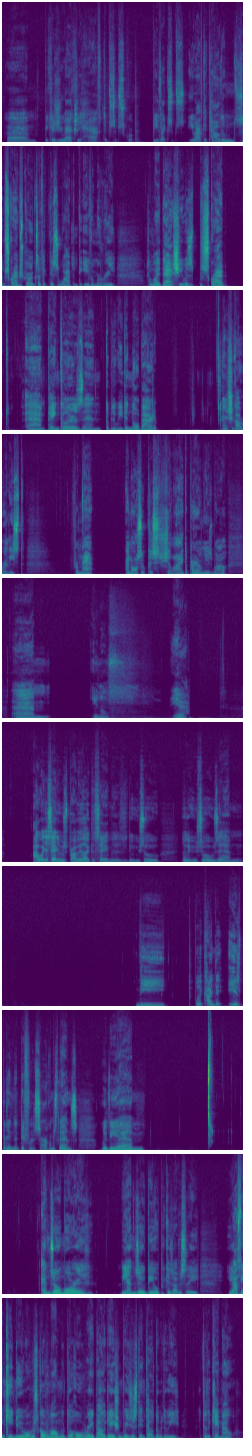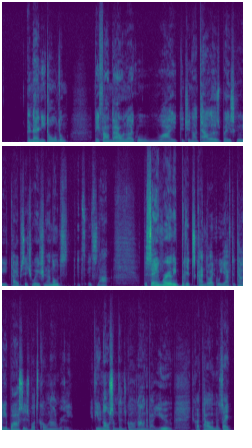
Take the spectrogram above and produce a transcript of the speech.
Um, because you actually have to subscribe, be like, subs- you have to tell them subscribe drugs. I think this is what happened to Eva Marie, something like that. She was prescribed um painkillers, and WWE didn't know about it, and she got released from that, and also because she lied apparently as well. Um, you know, yeah. I would have said it was probably like the same as the Uso, no, the Usos. Um, the well, it kind of is, but in a different circumstance with the um Enzo Amore, the Enzo deal, because obviously, yeah, I think he knew what was going on with the whole rape allegation, but he just didn't tell WWE until it came out, and then he told them. They found out and like, well, why did you not tell us? Basically, type situation. I know it's it's it's not the same really, but it's kind of like what you have to tell your bosses what's going on really. If you know something's going on about you, you got to tell them. It's like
